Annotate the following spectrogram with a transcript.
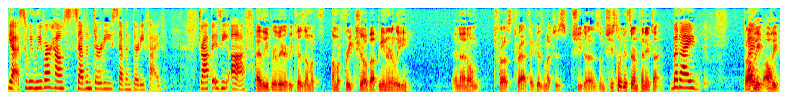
Yeah, so we leave our house 7:30, 7:35. Drop Izzy off. I leave earlier because I'm a I'm a freak show about being early, and I don't trust traffic as much as she does, and she still gets there in plenty of time. But I But I'll I- leave I'll leave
